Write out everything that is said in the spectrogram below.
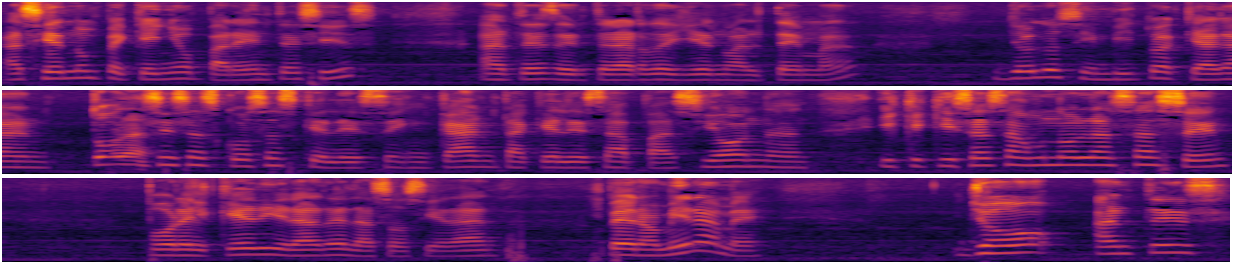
haciendo un pequeño paréntesis, antes de entrar de lleno al tema, yo los invito a que hagan todas esas cosas que les encanta, que les apasionan y que quizás aún no las hacen por el qué dirá de la sociedad. Pero mírame, yo antes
